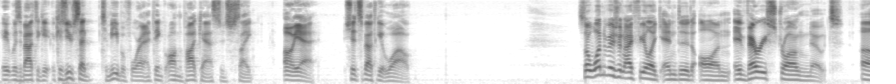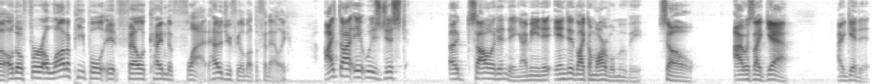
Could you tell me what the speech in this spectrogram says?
it was about to get because you've said to me before, and I think on the podcast, it's just like, oh yeah, shit's about to get wild. So WandaVision I feel like ended on a very strong note. Uh, although for a lot of people, it fell kind of flat. How did you feel about the finale? I thought it was just a solid ending. I mean, it ended like a Marvel movie, so I was like, yeah, I get it.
